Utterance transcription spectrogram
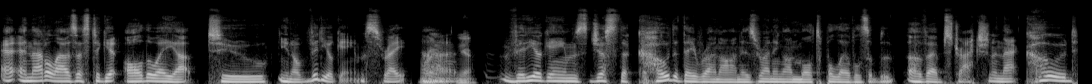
And, and that allows us to get all the way up to, you know, video games, right? Right. Uh, yeah. video games, just the code that they run on is running on multiple levels of, of abstraction. And that code,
